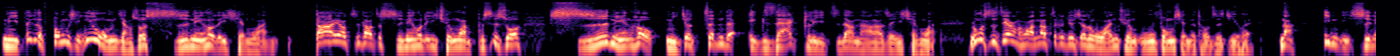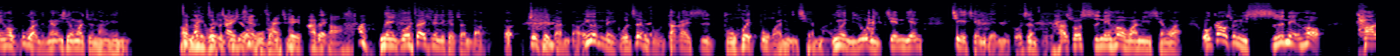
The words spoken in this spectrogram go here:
你这个风险，因为我们讲说十年后的一千万。大家要知道，这十年后的一千万，不是说十年后你就真的 exactly 直到拿到这一千万。如果是这样的话，那这个就叫做完全无风险的投资机会。那一你十年后不管怎么样，一千万就拿给你。在美国债券才可以办到，美国债券就可以赚到，呃，就可以办到。因为美国政府大概是不会不还你钱嘛。因为你如果你今天借钱给美国政府，他说十年后还你一千万，我告诉你，十年后他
